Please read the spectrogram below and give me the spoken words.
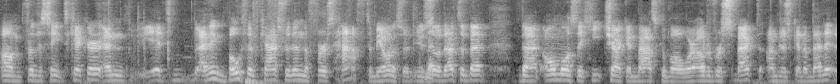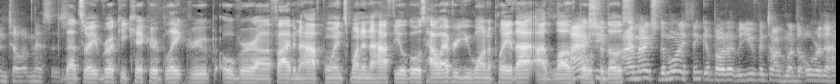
um, for the Saints kicker, and it's I think both have cashed within the first half. To be honest with you, so that's a bet that almost a heat check in basketball where out of respect I'm just gonna bet it until it misses. That's right. Rookie kicker Blake Grupe over uh, five and a half points, one and a half field goals. However you want to play that, I love I both actually, of those. I'm actually the more I think about it, you've been talking about the over the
